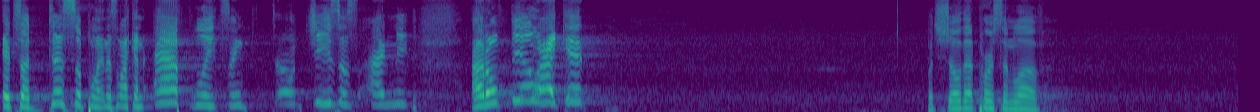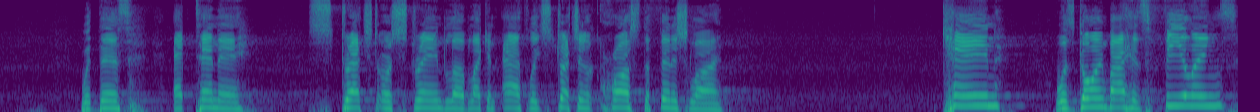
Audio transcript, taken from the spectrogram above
It's a discipline. It's like an athlete saying, Oh, Jesus, I need, I don't feel like it. But show that person love. With this, ektene, stretched or strained love, like an athlete stretching across the finish line. Cain was going by his feelings,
